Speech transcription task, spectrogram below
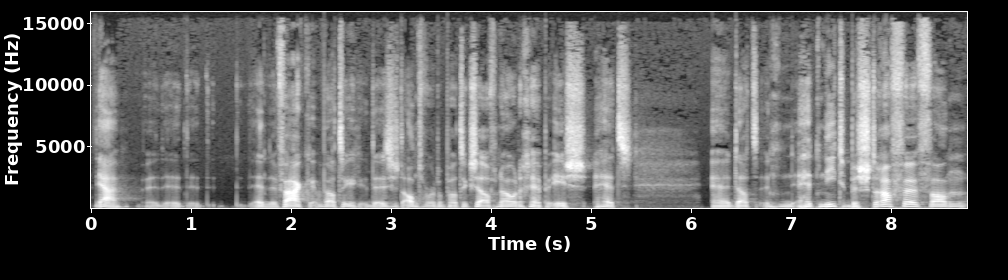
ja, en vaak wat ik, is het antwoord op wat ik zelf nodig heb, is het uh, dat het niet bestraffen van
